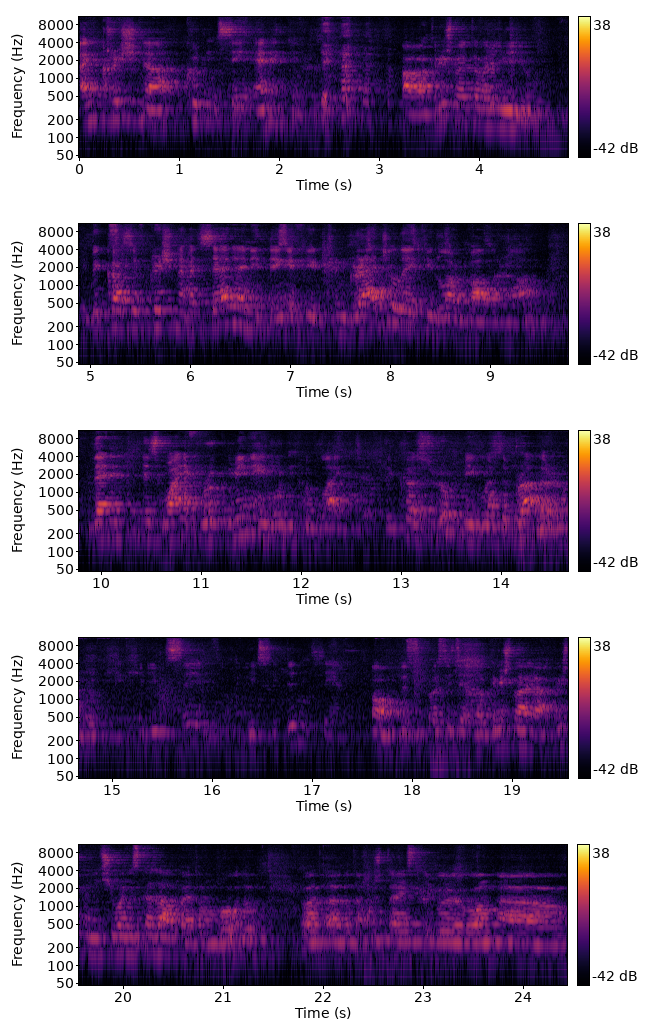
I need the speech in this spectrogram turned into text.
And Krishna couldn't say anything. А Кришна этого не видел. Because if Krishna had said anything, if he had congratulated Lord Balaram, then his wife Rukmini wouldn't have liked it. Because Rukmi was the brother of Rukmini. he didn't say anything. He s- didn't say anything. О, то есть, простите, но Кришна, а, Кришна ничего не сказал по этому поводу, вот, а, потому что если бы он а,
